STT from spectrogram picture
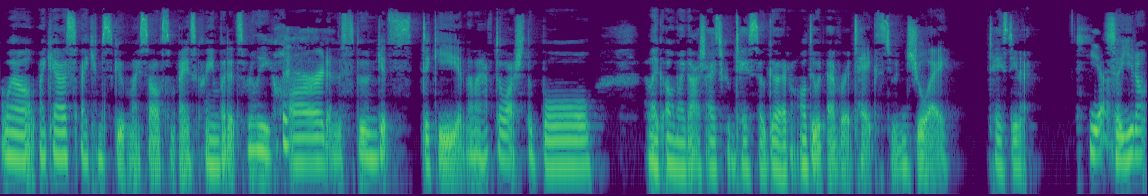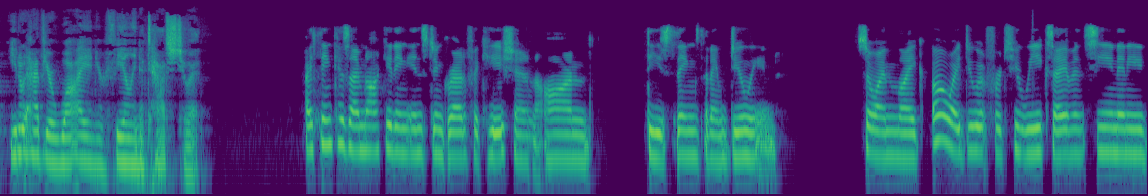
well, I guess I can scoop myself some ice cream, but it's really hard and the spoon gets sticky and then I have to wash the bowl. Like, oh my gosh, ice cream tastes so good. I'll do whatever it takes to enjoy tasting it. Yeah. So you don't, you don't yeah. have your why and your feeling attached to it. I think because I'm not getting instant gratification on these things that I'm doing. So I'm like, oh, I do it for two weeks. I haven't seen any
